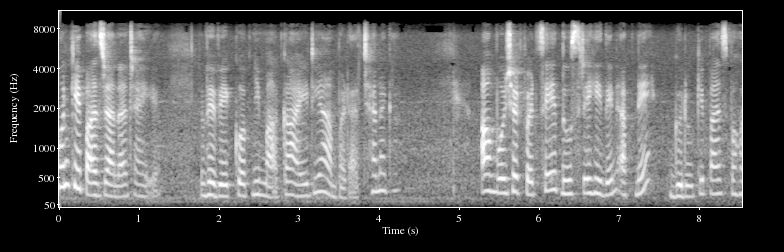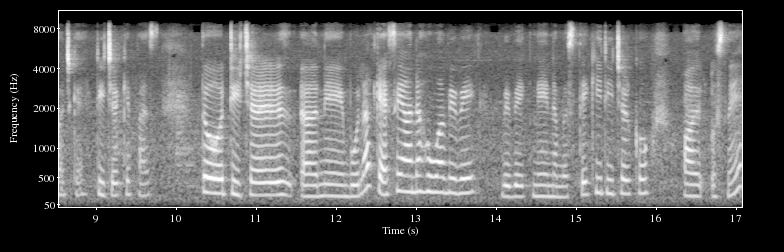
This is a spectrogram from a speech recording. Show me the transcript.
उनके पास जाना चाहिए। विवेक को अपनी माँ का आइडिया बड़ा अच्छा लगा। अब वो झटपट से दूसरे ही दिन अपने गुरु के पास पहुँच गए टीचर के पास। तो टीचर ने बोला, कैसे आना हुआ विवेक? विवेक ने नमस्ते की टीचर को और उसने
